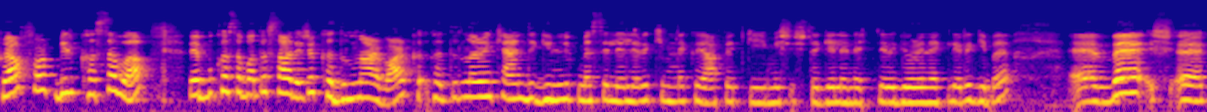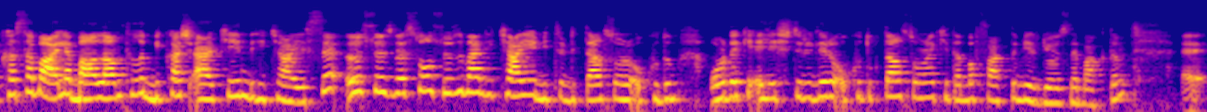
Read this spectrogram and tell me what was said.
Cranford bir kasaba ve bu kasabada sadece kadınlar var. Kadınların kendi günlük meseleleri, kim ne kıyafet giymiş, işte gelenekleri, görenekleri gibi. Ee, ve e, kasaba ile bağlantılı birkaç erkeğin de hikayesi. Ön söz ve son sözü ben hikayeyi bitirdikten sonra okudum. Oradaki eleştirileri okuduktan sonra kitaba farklı bir gözle baktım e,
